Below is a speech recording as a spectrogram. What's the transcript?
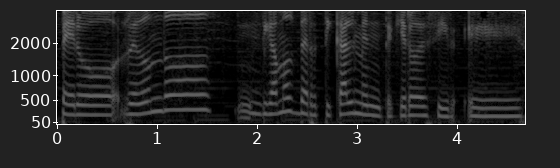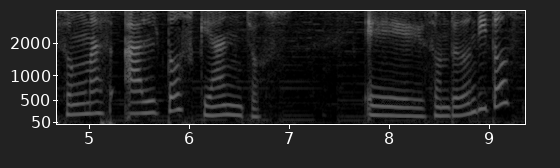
pero redondos, digamos verticalmente, quiero decir, eh, son más altos que anchos. Eh, son redonditos.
